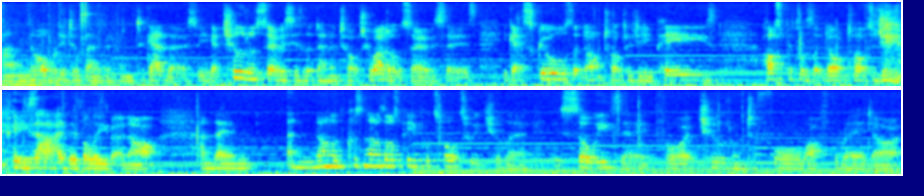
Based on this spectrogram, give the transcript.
and nobody does everything together. So you get children's services that don't talk to adult services, you get schools that don't talk to GPs, hospitals that don't talk to GPs either, believe it or not. And then, and none of, because none of those people talk to each other, it's so easy for children to fall off the radar.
